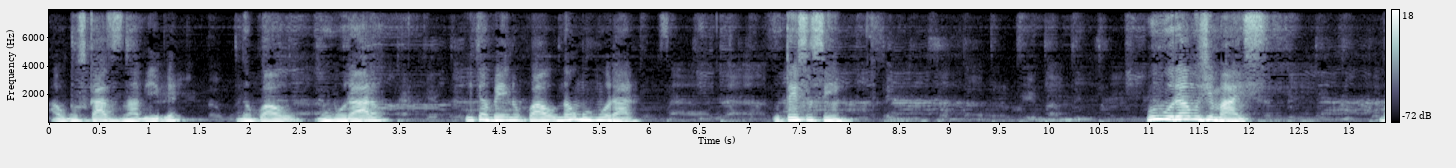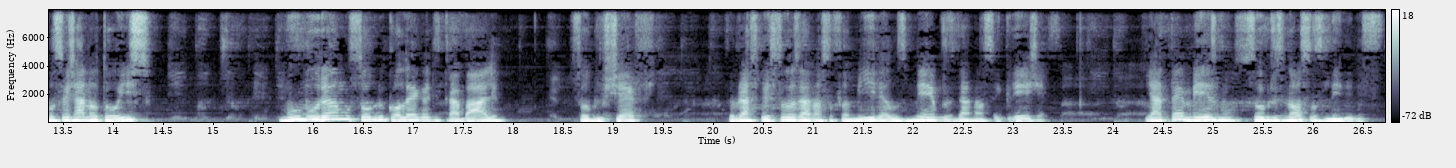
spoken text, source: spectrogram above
alguns casos na Bíblia no qual murmuraram e também no qual não murmuraram. O texto assim: Murmuramos demais. Você já notou isso? Murmuramos sobre o colega de trabalho, sobre o chefe, sobre as pessoas da nossa família, os membros da nossa igreja e até mesmo sobre os nossos líderes.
